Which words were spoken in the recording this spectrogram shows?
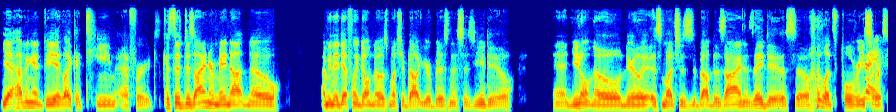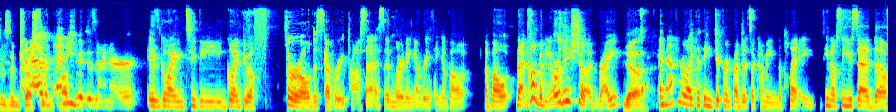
yeah having it be like a team effort because the designer may not know i mean they definitely don't know as much about your business as you do and you don't know nearly as much as about design as they do so let's pull resources right. and trust them. any good designer is going to be going through a thorough discovery process and learning everything about about that company or they should right yeah and that's where like i think different budgets are coming into play you know so you said the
